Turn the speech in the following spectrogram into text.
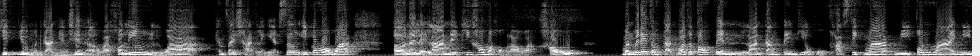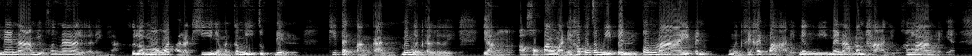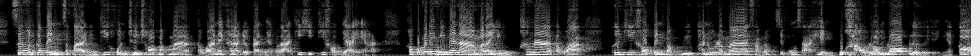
คิดอยู่เหมือนกันอย่างเช่นเอ่อวายคอลลิงหรือว่าแคมไซต์ฉันอะไรเงี้ยซึ่งอีฟก็มองว่าเอ่อหลายๆร้านในที่เข้ามาของเราอะเขา มันไม่ได้จำกัดว่าจะต้องเป็นลานกลางเต็นท์ที่โอ้โหคลาสสิกมาก มีต้นไม้มีแม่น้ำอยู่ข้างหน้าหรืออะไรเงี้ยคือเรามองว่าแต่ละที่เนี่ยมันก็มีจุดเด่นที่แตกต่างกันไม่เหมือนกันเลย อย่างอของปังหวันเนี่ยเขาก็จะมีเป็นต้นไม้เป็นเหมือนคล้ายๆป่านิดนึงมีแม่น้ำลำธารอยู่ข้างล่างอะไรเงี้ยซึ่งมันก็เป็นสไตล์หนึ่งที่คนชื่นชอบมากๆ แต่ว่าในขณะเดียวกันอย่างร้านที่คิดที่เขาใหญ่อะค่ะเขาก็ไม่ได้มีแม่น้ำอะไรอยู่ข้างหน้า แต่ว่าพื้นที่เขาเป็นแบบวิวพาโนรามา360องศาเห็นภูเขาล้อมรอบเลยอย่างเงี้ยก็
